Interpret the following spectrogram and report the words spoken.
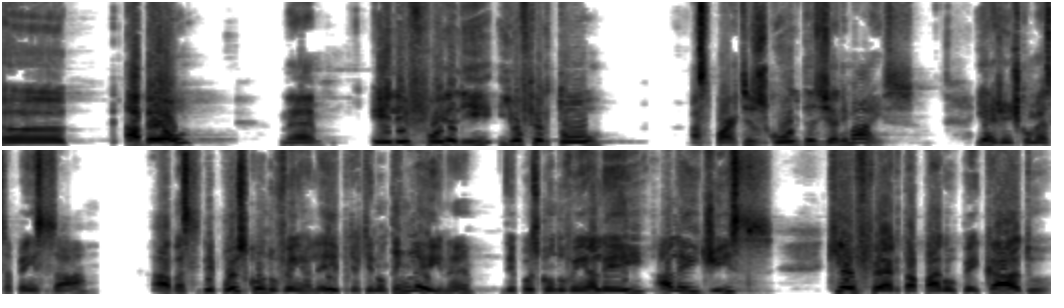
uh, Abel, né, ele foi ali e ofertou as partes gordas de animais. E a gente começa a pensar, ah, mas depois quando vem a lei, porque aqui não tem lei, né? Depois quando vem a lei, a lei diz que a oferta para o pecado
